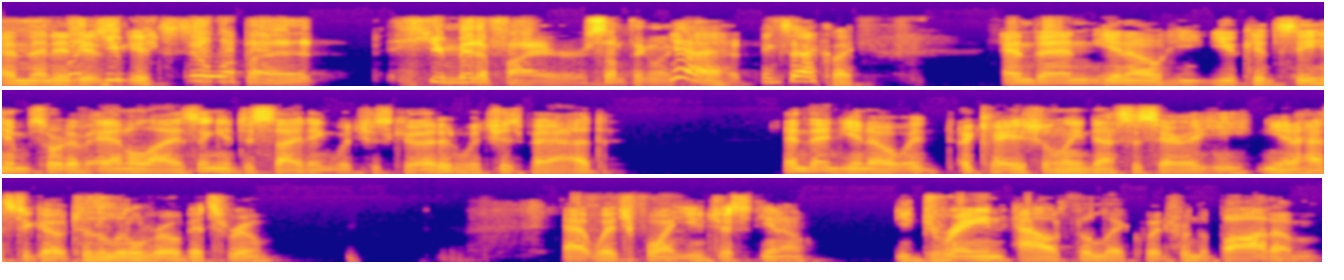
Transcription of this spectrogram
And then it like is you it's fill up a humidifier or something like yeah, that. Yeah, exactly. And then you know he, you can see him sort of analyzing and deciding which is good and which is bad. And then you know, occasionally necessary, he you know has to go to the little robot's room. At which point you just you know you drain out the liquid from the bottom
